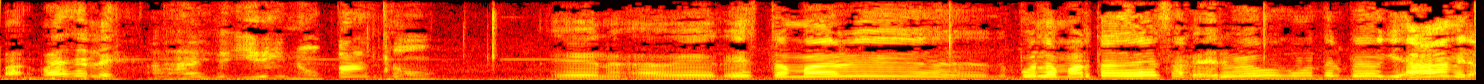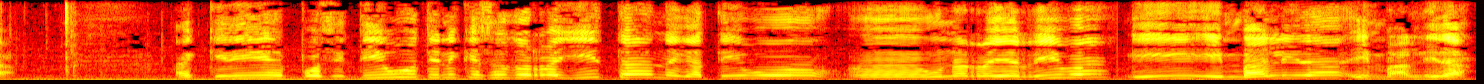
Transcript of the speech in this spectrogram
Pa- Pásale. Ay, mire, y no paso. Eh, a ver, esta madre. Pues la Marta debe saber, güey, cómo está el pedo aquí. Ah, mira. Aquí dice positivo, tiene que ser dos rayitas, negativo, eh, una raya arriba y inválida, inválida.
